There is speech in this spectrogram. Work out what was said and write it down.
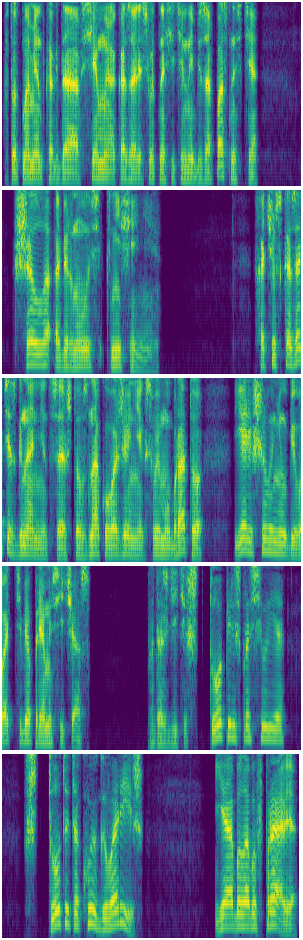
В тот момент, когда все мы оказались в относительной безопасности, Шелла обернулась к Нефении. «Хочу сказать, изгнанница, что в знак уважения к своему брату я решила не убивать тебя прямо сейчас». «Подождите, что?» — переспросил я. «Что ты такое говоришь?» «Я была бы вправе»,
